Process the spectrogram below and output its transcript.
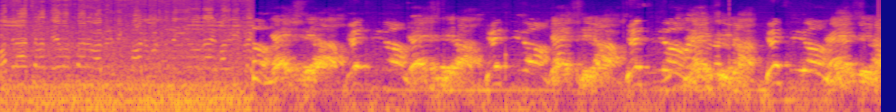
భద్రాచల దేవస్థానం అభివృద్ధి Yes, we are. Yes, we are. Yes, we are. Yes, we are. Yes, we are. Yes, we are. Yes, we are.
